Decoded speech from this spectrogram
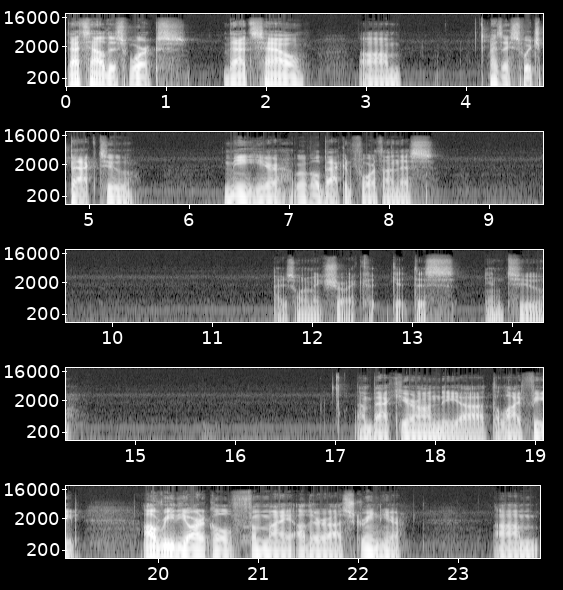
that's how this works. That's how um, as I switch back to me here, we'll go back and forth on this. I just want to make sure I could get this into. I'm back here on the uh, the live feed. I'll read the article from my other uh, screen here. Um,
